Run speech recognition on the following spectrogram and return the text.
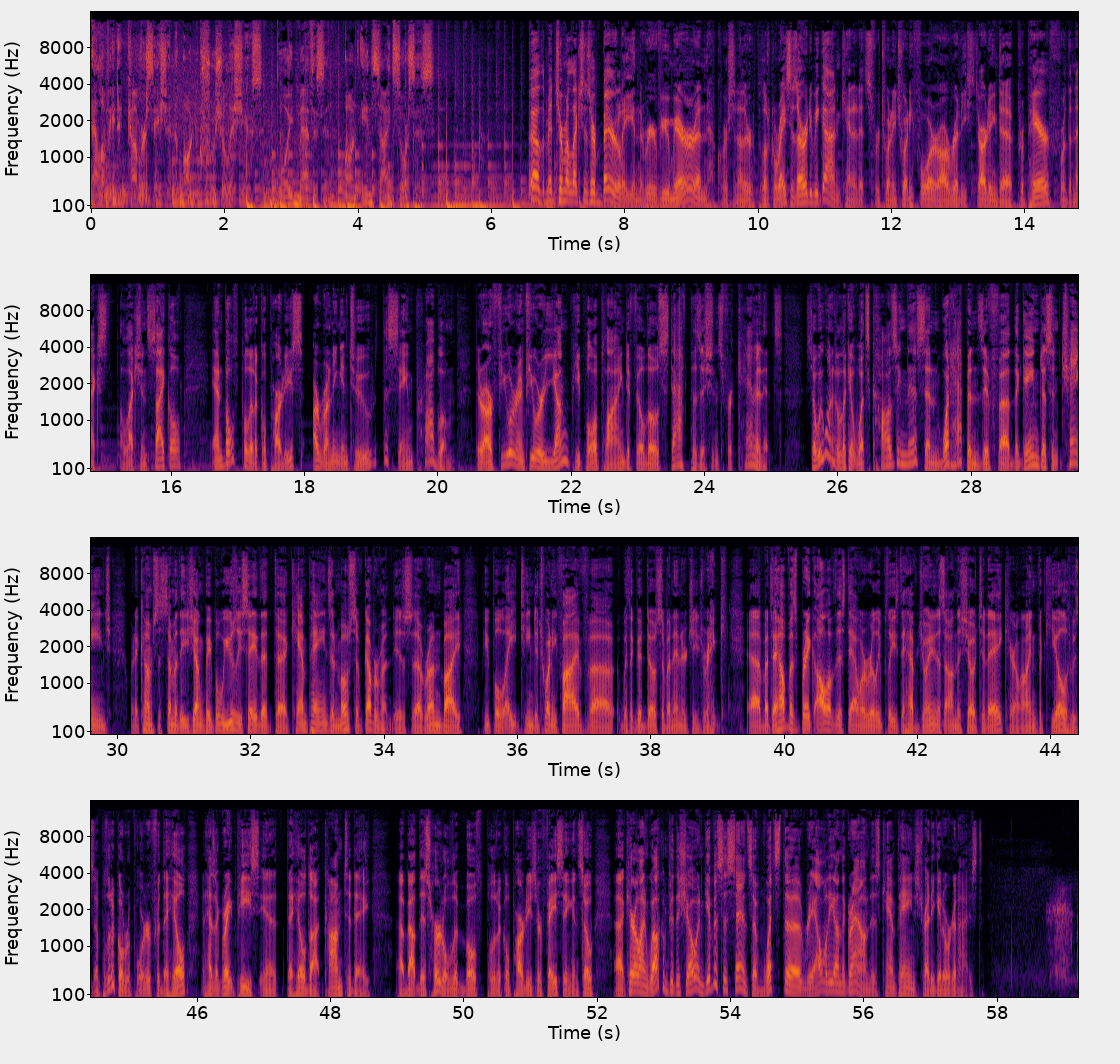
elevated conversation on crucial issues. Boyd Matheson on Inside Sources. Well, the midterm elections are barely in the rearview mirror, and of course, another political race has already begun. Candidates for 2024 are already starting to prepare for the next election cycle, and both political parties are running into the same problem. There are fewer and fewer young people applying to fill those staff positions for candidates. So we wanted to look at what's causing this and what happens if uh, the game doesn't change when it comes to some of these young people. We usually say that uh, campaigns and most of government is uh, run by people 18 to 25 uh, with a good dose of an energy drink. Uh, but to help us break all of this down, we're really pleased to have joining us on the show today Caroline Vakil, who's a political reporter for The Hill and has a great piece at thehill.com today about this hurdle that both political parties are facing. And so, uh, Caroline, welcome to the show and give us a sense of what's the reality on the ground as campaigns try to get organized.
